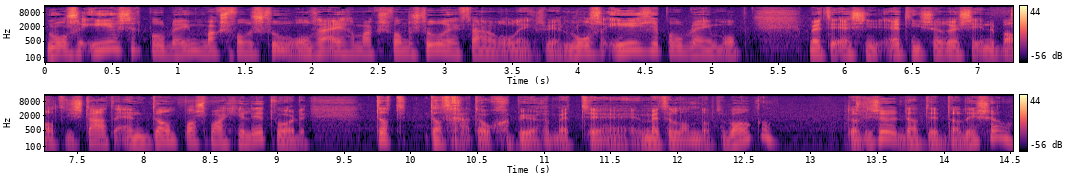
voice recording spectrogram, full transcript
Los eerst het probleem, Max van der Stoel, onze eigen Max van der Stoel... heeft daar een rol in gespeeld. Los eerst je probleem op met de etnische Russen in de Baltische Staten... en dan pas mag je lid worden. Dat, dat gaat ook gebeuren met, uh, met de landen op de Balkan. Dat is, dat, dat is zo.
